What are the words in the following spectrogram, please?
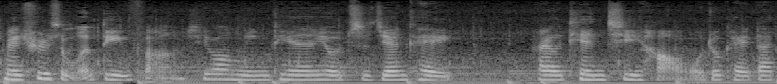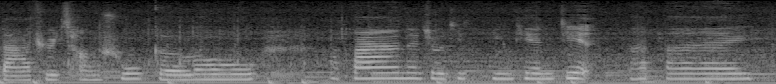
没去什么地方。希望明天有时间可以还有天气好，我就可以带大家去藏书阁喽。好吧，那就今天见，拜拜。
